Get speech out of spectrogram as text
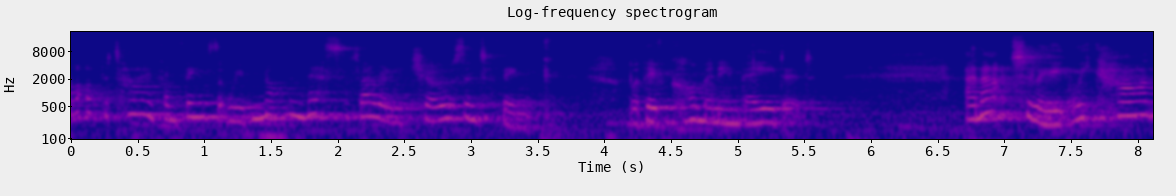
lot of the time from things that we've not necessarily chosen to think, but they've come and invaded. And actually, we can't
